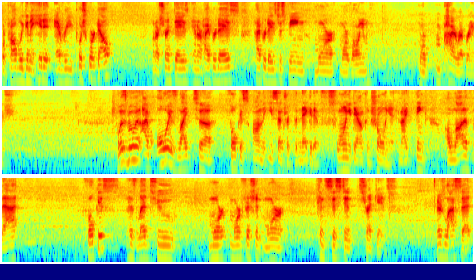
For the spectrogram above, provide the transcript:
We're probably going to hit it every push workout on our strength days and our hyper days. Hyper days just being more more volume, more higher rep range. With this movement, I've always liked to focus on the eccentric, the negative, slowing it down, controlling it. And I think a lot of that focus has led to more more efficient, more consistent strength gains. There's the last set.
